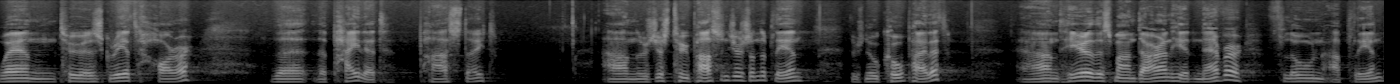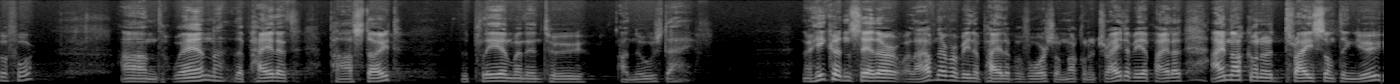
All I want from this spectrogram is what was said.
when, to his great horror, the, the pilot passed out. And there's just two passengers on the plane, there's no co pilot. And here, this man, Darren, he had never flown a plane before. And when the pilot passed out, the plane went into a nosedive. Now, he couldn't say there, Well, I've never been a pilot before, so I'm not going to try to be a pilot. I'm not going to try something new.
